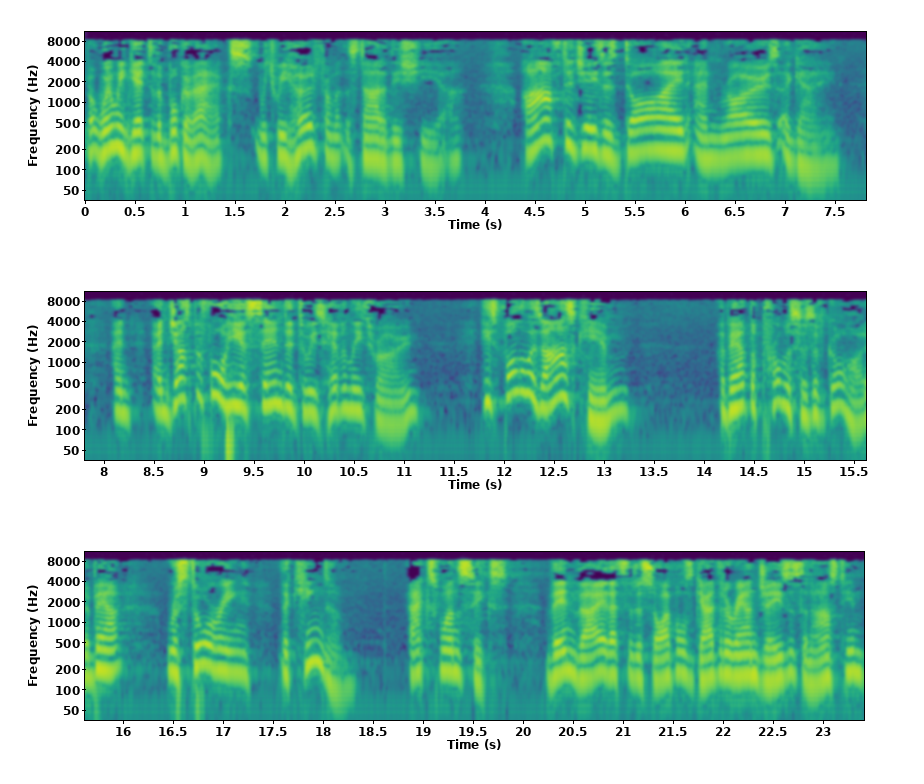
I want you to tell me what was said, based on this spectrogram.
But when we get to the book of Acts, which we heard from at the start of this year, after Jesus died and rose again, and, and just before he ascended to his heavenly throne, his followers ask him about the promises of God, about restoring the kingdom. Acts 1 6. Then they, that's the disciples, gathered around Jesus and asked him,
